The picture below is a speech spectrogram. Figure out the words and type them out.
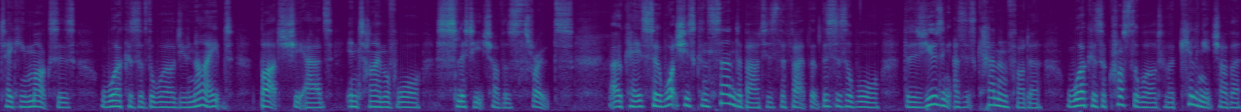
taking Marx's Workers of the World Unite, but, she adds, in time of war, slit each other's throats. Okay, so what she's concerned about is the fact that this is a war that is using as its cannon fodder workers across the world who are killing each other,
